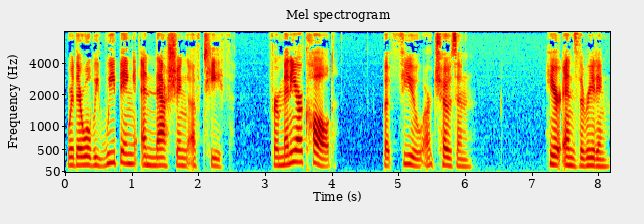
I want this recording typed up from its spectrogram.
where there will be weeping and gnashing of teeth. For many are called, but few are chosen. Here ends the reading.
